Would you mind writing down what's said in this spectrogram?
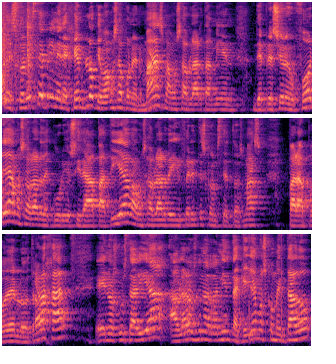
pues con este primer ejemplo que vamos a poner más, vamos a hablar también de presión euforia, vamos a hablar de curiosidad apatía, vamos a hablar de diferentes conceptos más para poderlo trabajar. Eh, nos gustaría hablaros de una herramienta que ya hemos comentado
